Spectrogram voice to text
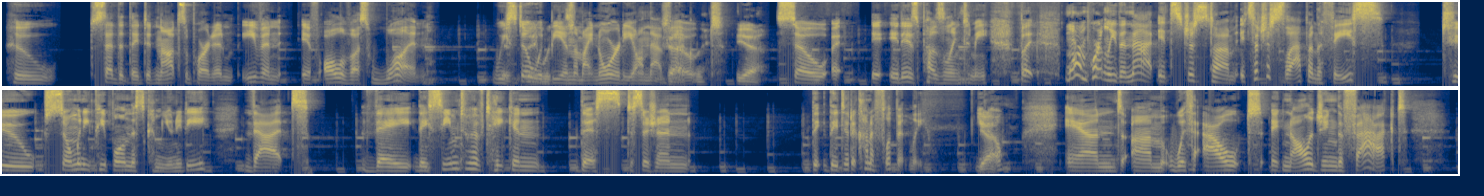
who said that they did not support it, even if all of us won, we still would, would, be in the minority on that exactly. vote. Yeah. So uh, it, it is puzzling to me. But more importantly than that, it's just um, it's such a slap in the face to so many people in this community that they they seem to have taken this decision. They, they did it kind of flippantly, you yeah. know, and um, without acknowledging the fact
